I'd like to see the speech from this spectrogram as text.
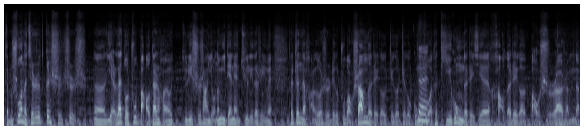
怎么说呢？其实跟时是是呃也是在做珠宝，但是好像距离时尚有那么一点点距离的，是因为它真的好像都是这个珠宝商的这个这个这个工作，它提供的这些好的这个宝石啊什么的，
